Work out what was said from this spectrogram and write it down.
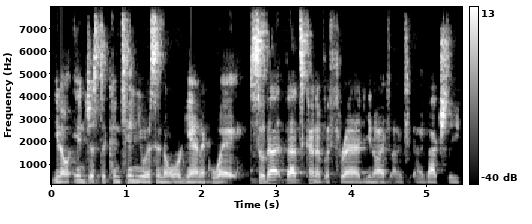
you know, in just a continuous and an organic way. So that that's kind of a thread. You know, I've I've, I've actually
